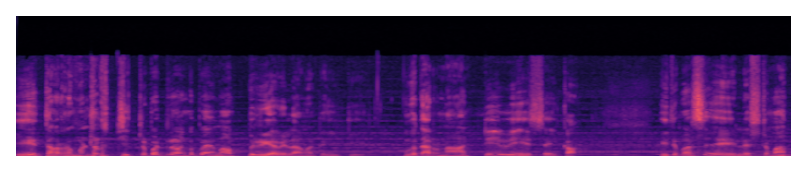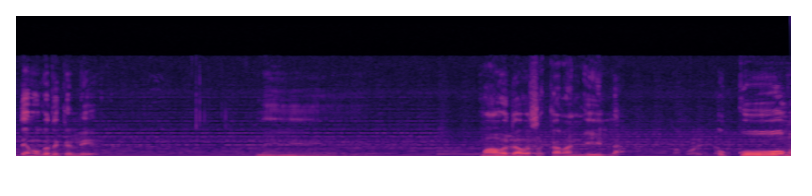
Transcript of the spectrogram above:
ඒ තරමට චිත්‍රපට රංගපෑම අප්‍රිය වෙලා මට හිටියේ. මොකද අර නාට්‍යයේ වෙහෙස එකක්. ඊට පස්සේ ලෙස්ට මහත්තයා මොකද කළේ? මේ මාව දවසක් අරන් ගිහිල්ලා ඔක්කොම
